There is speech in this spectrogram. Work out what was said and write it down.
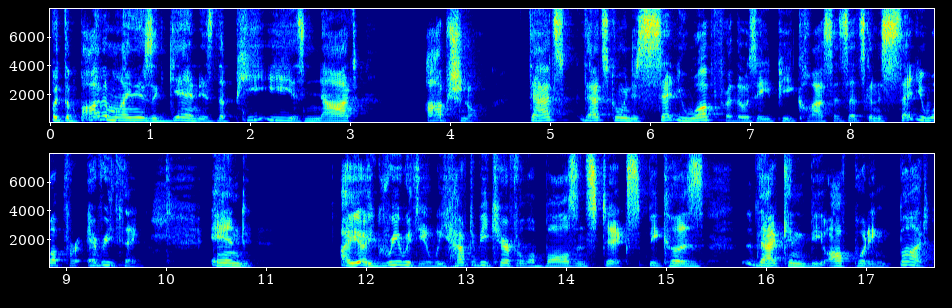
but the bottom line is again is the PE is not optional. That's that's going to set you up for those AP classes. That's going to set you up for everything. And I, I agree with you. We have to be careful of balls and sticks because that can be off-putting. But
